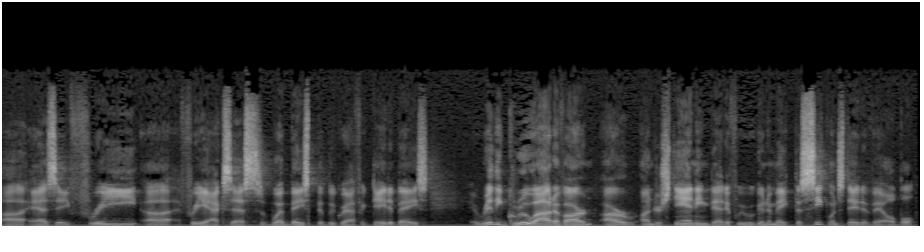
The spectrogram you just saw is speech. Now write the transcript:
uh, as a free, uh, free access web-based bibliographic database. It really grew out of our, our understanding that if we were going to make the sequence data available,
